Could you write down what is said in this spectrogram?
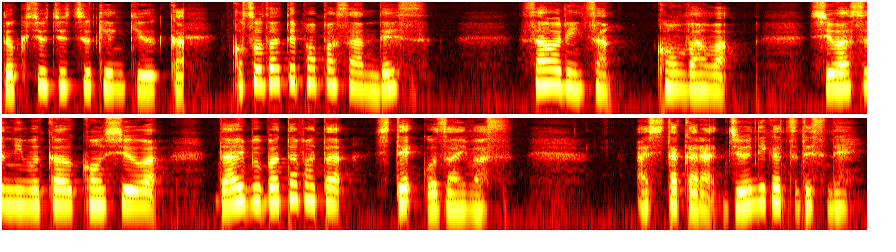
読書術研究家、子育てパパさんです。サオリンさん、こんばんは。師走に向かう今週は、だいぶバタバタしてございます。明日から12月ですね。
